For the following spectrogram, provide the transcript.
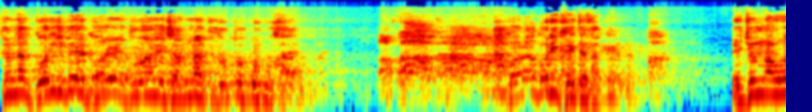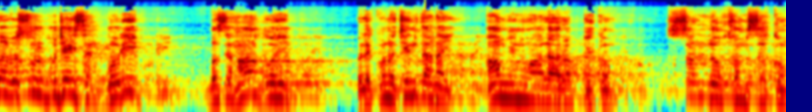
কেননা গরিবের ঘরের দুয়ারে জান্নাত লুটুপুটু খায়। গড়াগড়ি খাইতে থাকে। এই জন্য আল্লাহ রসুল বুঝাইছেন, গরিব, বলছে হ্যাঁ গরিব। বলে, কোনো চিন্তা নাই। আমিনু আলা রব্বিকুম। সল্লু খামসাকুম,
